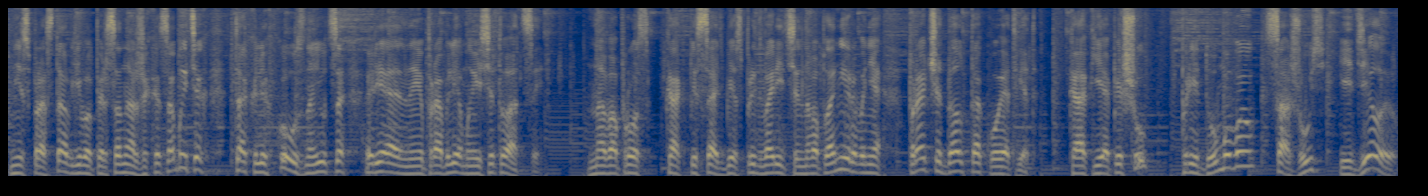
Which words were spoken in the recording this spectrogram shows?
неспроста в его персонажах и событиях так легко узнаются реальные проблемы и ситуации. На вопрос «как писать без предварительного планирования» Пратчет дал такой ответ. «Как я пишу? Придумываю, сажусь и делаю».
